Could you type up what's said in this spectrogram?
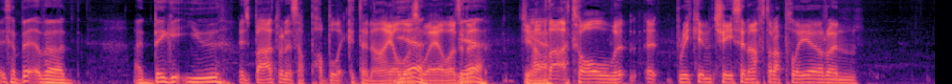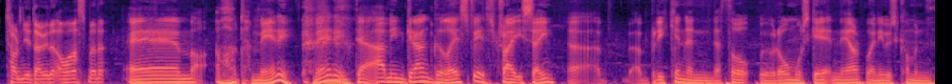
it's a bit of a a dig at you. It's bad when it's a public denial Yeah, as well, isn't yeah. it? Do you Yeah. have that at all at, Breaking chasing after a player and turn you down at the last minute? Um, oh, many, many. I mean, Grant Gillespie had tried to sign a, a Brecon, and I thought we were almost getting there when he was coming.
